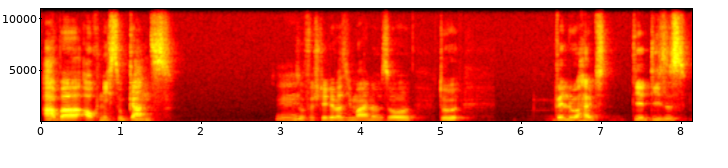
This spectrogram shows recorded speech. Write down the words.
aber auch nicht so ganz. So, versteht ihr, was ich meine? So, du, wenn du halt dir dieses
